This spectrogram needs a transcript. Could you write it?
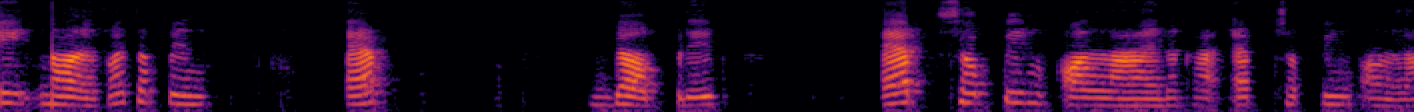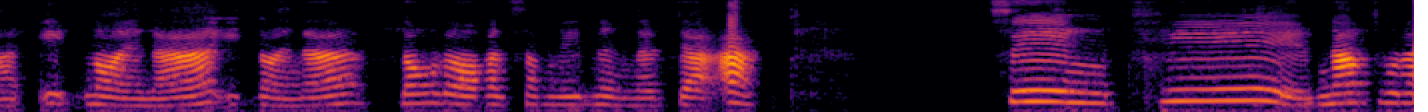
อีกหน่อยก็จะเป็นแอปดอกริดแอปช้อปปิ้งออนไลน์นะคะ แอปช้อปปิ้งออนไลน์อีกหน่อยนะ อีกหน่อยนะ ต้องรอกันสักนิดหนึ่งนะจ๊ะอะสิ่งที่นักธุร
